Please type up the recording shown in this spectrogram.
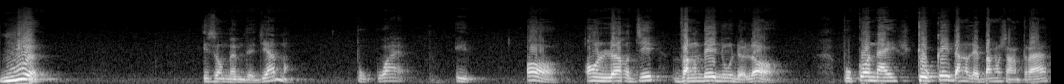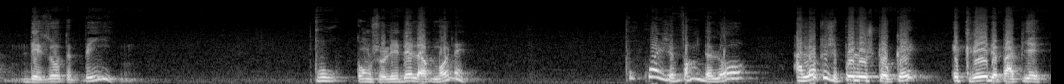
Mieux, ils ont même des diamants. Pourquoi. Or, on leur dit, vendez-nous de l'or pour qu'on aille stocker dans les banques centrales des autres pays pour consolider leur monnaie. Pourquoi je vends de l'or alors que je peux le stocker et créer de papier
